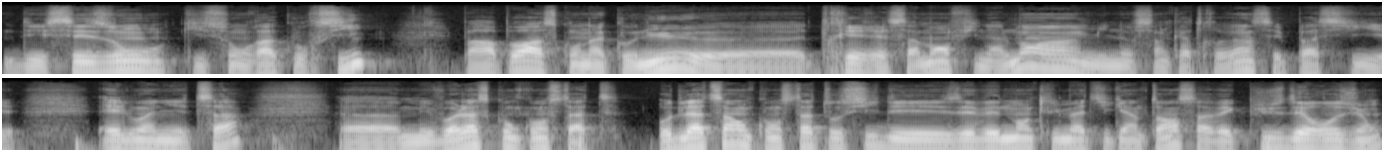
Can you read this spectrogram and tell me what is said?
des saisons qui sont raccourcies, par rapport à ce qu'on a connu euh, très récemment finalement. Hein, 1980, c'est pas si éloigné de ça. Euh, mais voilà ce qu'on constate. Au-delà de ça, on constate aussi des événements climatiques intenses avec plus d'érosion,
